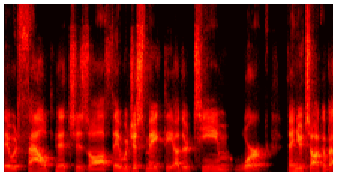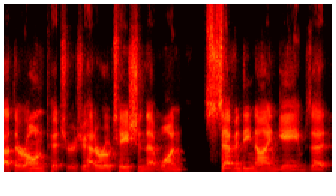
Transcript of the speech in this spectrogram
They would foul pitches off. They would just make the other team work. Then you talk about their own pitchers. You had a rotation that won 79 games that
